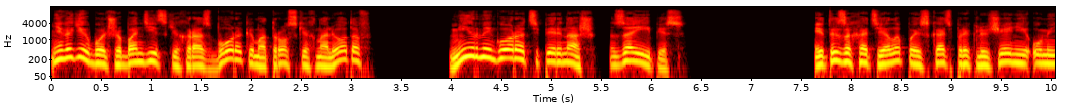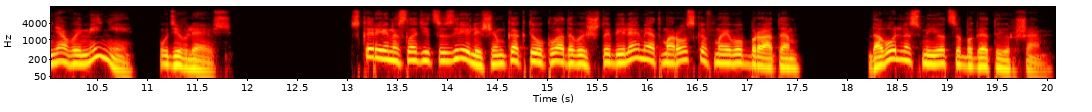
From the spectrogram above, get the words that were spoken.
Никаких больше бандитских разборок и матросских налетов. Мирный город теперь наш, Заипис. И ты захотела поискать приключений у меня в имении? Удивляюсь. Скорее насладиться зрелищем, как ты укладываешь штабелями отморозков моего брата. Довольно смеется богатырша.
